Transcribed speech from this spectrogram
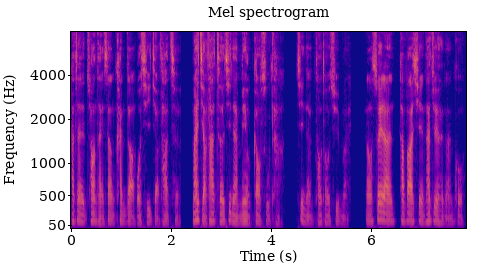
她在窗台上看到我骑脚踏车，买脚踏车竟然没有告诉她，竟然偷偷去买。然后虽然他发现，他觉得很难过，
